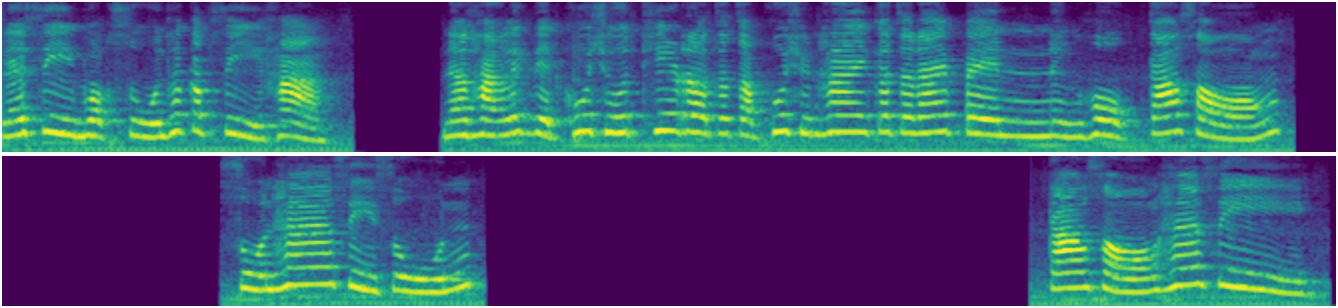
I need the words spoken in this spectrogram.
และ4บวก0เท่ากับ 4 ค่ะ แนวทางเลขเด็ดคู่ชุดที่เราจะจับคู่ชุดให้ก็จะได้เป็น 1 6 9 2 0540 9254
